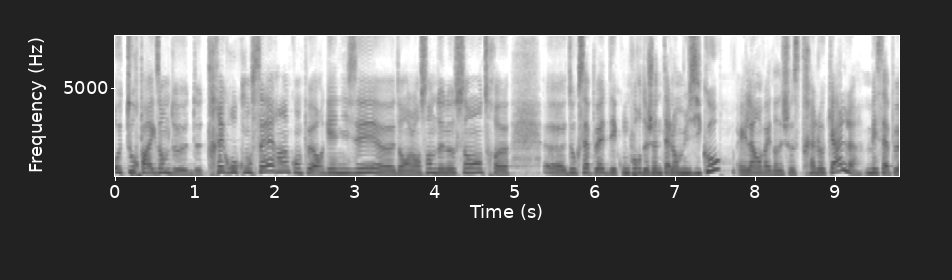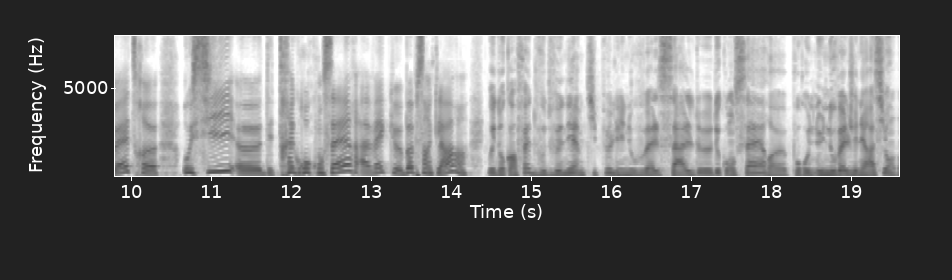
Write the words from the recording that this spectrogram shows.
autour, par exemple, de, très gros concerts hein, qu'on peut organiser dans l'ensemble de nos centres. donc, ça peut être des concours de jeunes talents musicaux. Et là, on va être dans des choses très locales, mais ça peut être euh, aussi euh, des très gros concerts avec euh, Bob Sinclair. Oui, donc en fait, vous devenez un petit peu les nouvelles salles de concert pour une nouvelle génération.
